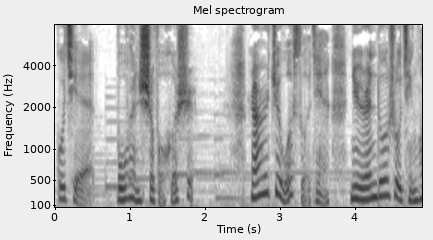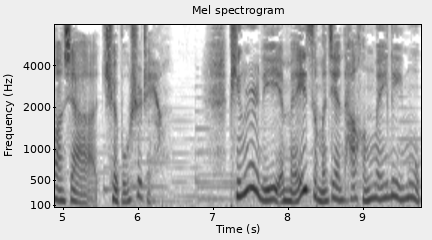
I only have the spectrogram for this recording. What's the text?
姑且不问是否合适。然而，据我所见，女人多数情况下却不是这样。平日里也没怎么见她横眉立目，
